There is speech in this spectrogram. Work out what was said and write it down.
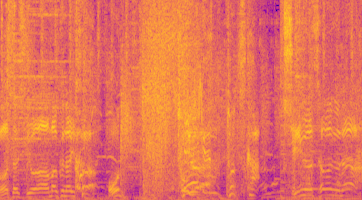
私は甘くない。お桃源突か。血が騒ぐな。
